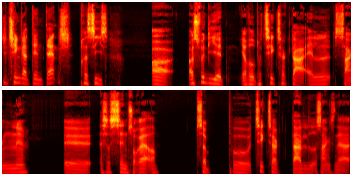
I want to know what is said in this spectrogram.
De tænker, at det er en dans. præcis. Og også fordi, at jeg ved, på TikTok, der er alle sangene øh, altså censureret. Så på TikTok, der lyder sangen sådan der,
